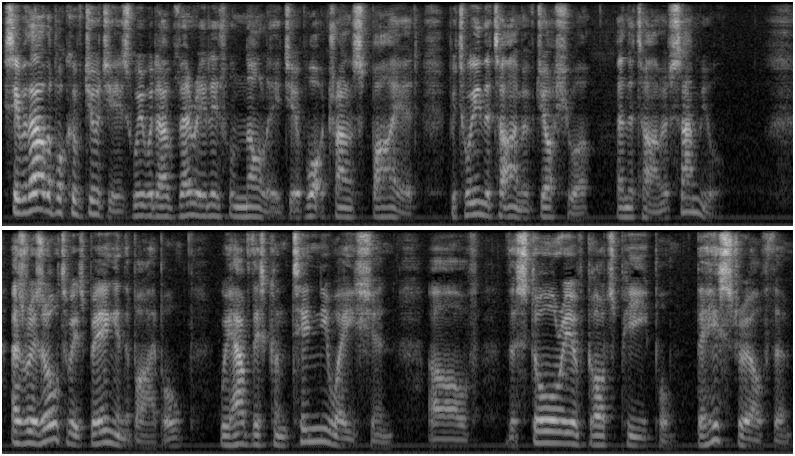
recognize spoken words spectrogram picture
See, without the book of Judges, we would have very little knowledge of what transpired between the time of Joshua and the time of Samuel. As a result of its being in the Bible, we have this continuation of the story of God's people the history of them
